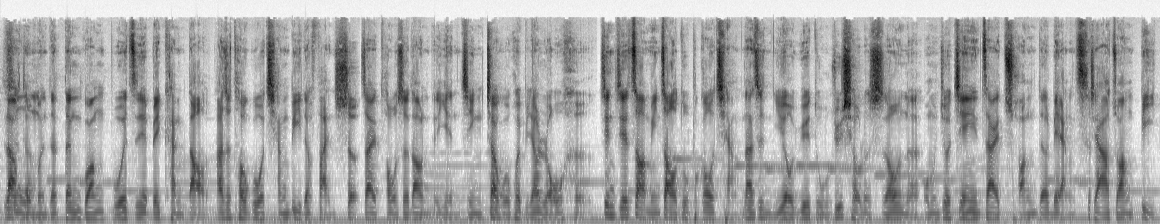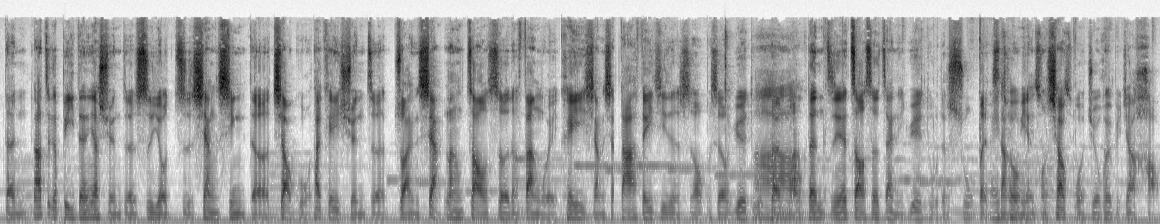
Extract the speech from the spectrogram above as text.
让我们的灯光不会直接被看到，它是透过墙壁的反射再投射到你的眼睛，效果会比较柔和。间接照明照度不够强，但是你又有阅读需求的时候呢，我们就建议在床的两侧加装壁灯。那这个壁灯要选择是有指向性的效果，它可以选择转向，让照射的范围可以想象搭飞机的时候不是有阅读灯吗啊？灯直接照射在你阅读的书本上面效果就会比较好。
